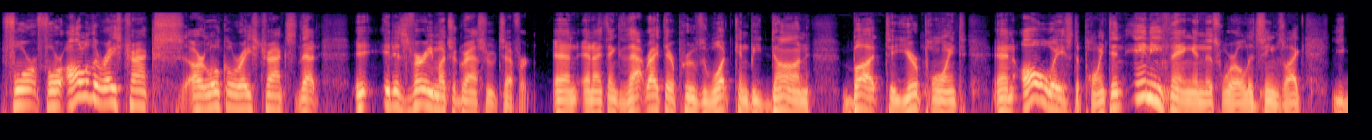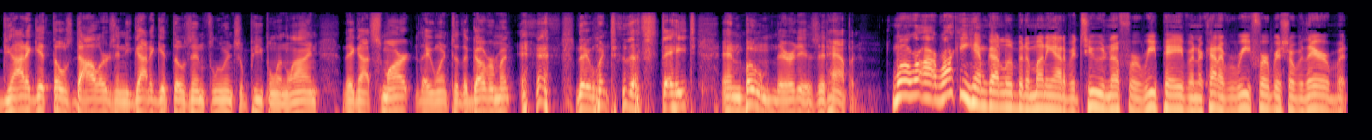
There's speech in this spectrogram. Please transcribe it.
for for all of the racetracks, our local racetracks, that it, it is very much a grassroots effort. And and I think that right there proves what can be done. But to your point, and always the point in anything in this world, it seems like you got to get those dollars and you got to get those influential people in line. They got smart. They went to the government. they went to the state, and boom, there it is. It happened. Well, Rockingham got a little bit of money out of it too, enough for a repave and a kind of refurbish over there. But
